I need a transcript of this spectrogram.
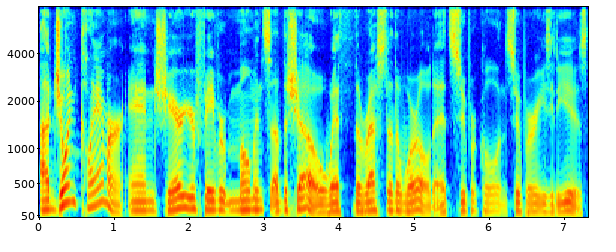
uh, join Clammr and share your favorite moments of the show with the rest of the world. It's super cool and super easy to use.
